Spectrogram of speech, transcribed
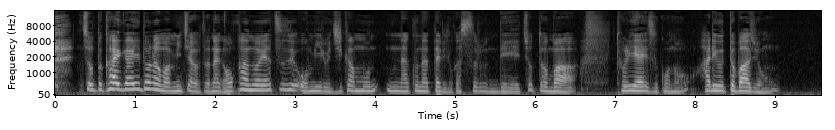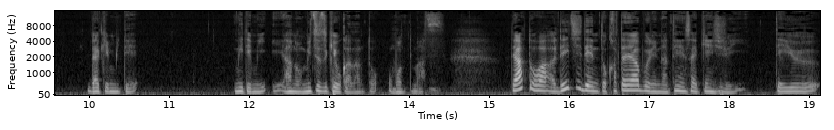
ちょっと海外ドラマ見ちゃうとなんか他のやつを見る時間もなくなったりとかするんでちょっとまあとりあえずこのハリウッドバージョンだけ見て見てみあの見続けようかなと思ってます。であとは「レジデント型破りな天才研修医」っていう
